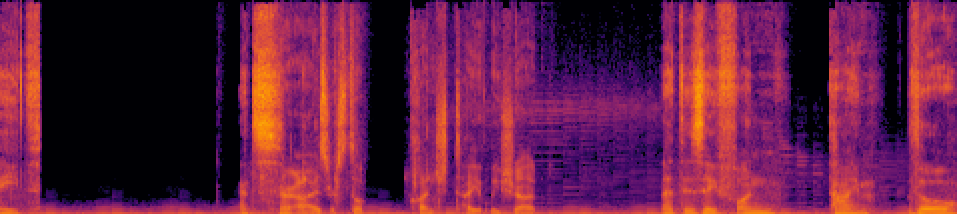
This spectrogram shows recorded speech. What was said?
Eight. That's Her eyes are still clenched tightly shut. that is a fun time, though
